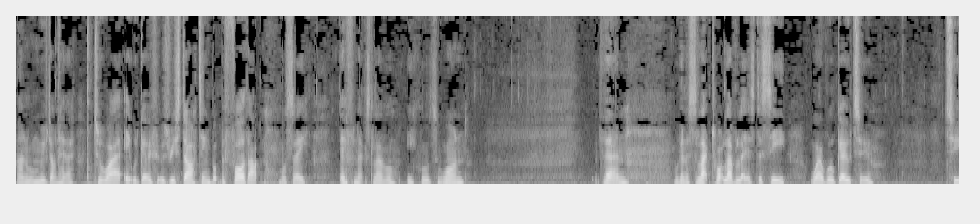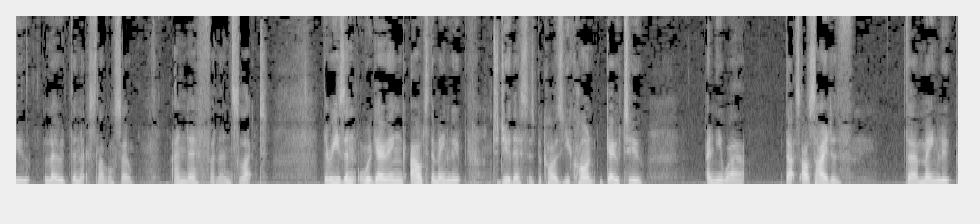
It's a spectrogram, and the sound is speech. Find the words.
and we'll move down here to where it would go if it was restarting, but before that, we'll say if next level equals 1, then we're going to select what level it is to see where we'll go to to load the next level. So and if and then select. The reason we're going out of the main loop to do this is because you can't go to anywhere that's outside of the main loop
